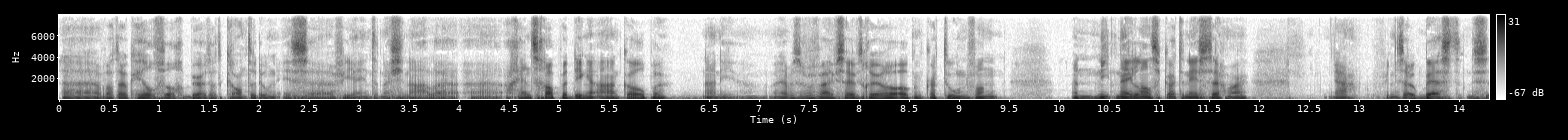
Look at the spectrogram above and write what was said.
Eh, wat ook heel veel gebeurt, wat kranten doen, is eh, via internationale agentschappen dingen aankopen. Nou, die, dan hebben ze voor 75 euro ook een cartoon van een niet-Nederlandse cartoonist, zeg maar. Ja, vinden ze ook best. Dus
